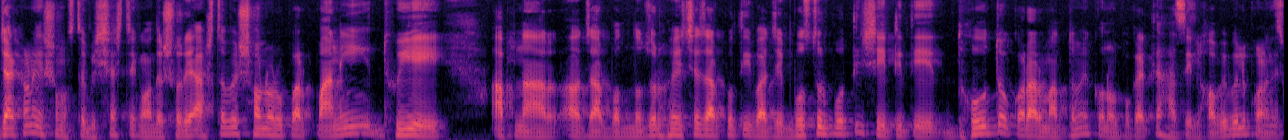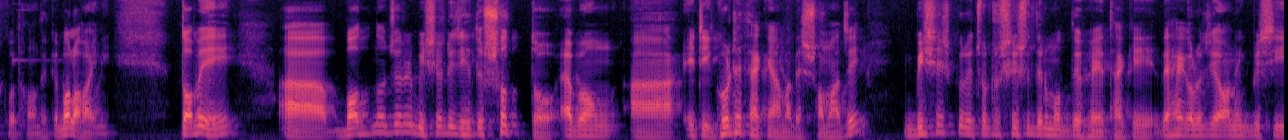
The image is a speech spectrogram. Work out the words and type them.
যার কারণে এই সমস্ত বিশ্বাস থেকে আমাদের শরীরে আসতে হবে। স্বর্ণরূপার পানি ধুয়ে আপনার যার বদনজর হয়েছে, যার প্রতি বা যে বস্তুর প্রতি সেটিতে ধৌত করার মাধ্যমে কোনো উপকারিতা হাসিল হবে বলে কোরআন কোথাও আমাদেরকে বলা হয়নি। তবে বদনজরের বিষয়টি যেহেতু সত্য এবং এটি ঘটে থাকে আমাদের সমাজে, বিশেষ করে ছোট শিশুদের মধ্যে হয়ে থাকে, দেখা গেল যে অনেক বেশি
